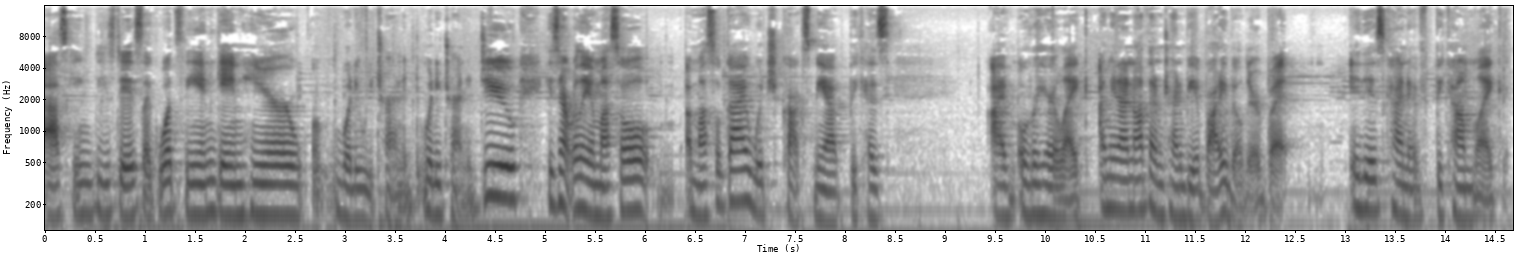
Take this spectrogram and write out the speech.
asking these days, like, "What's the end game here? What are we trying to? What are you trying to do?" He's not really a muscle a muscle guy, which cracks me up because I'm over here like, I mean, I'm not that I'm trying to be a bodybuilder, but it is kind of become like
